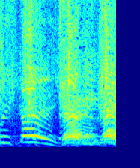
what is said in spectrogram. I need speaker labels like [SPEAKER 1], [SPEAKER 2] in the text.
[SPEAKER 1] Kevin King. Kevin King.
